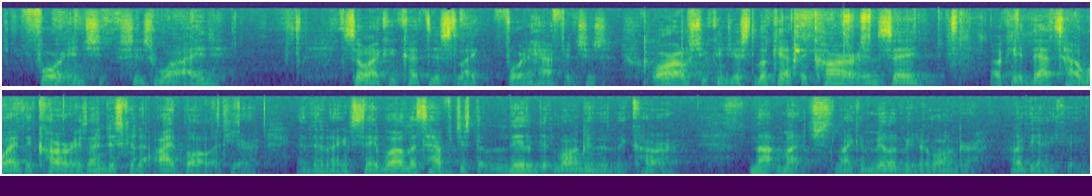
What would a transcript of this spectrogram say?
four inches wide. So I could cut this like four and a half inches. Or else you can just look at the car and say, okay, that's how wide the car is. I'm just going to eyeball it here. And then I can say, well, let's have it just a little bit longer than the car. Not much, like a millimeter longer, hardly anything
